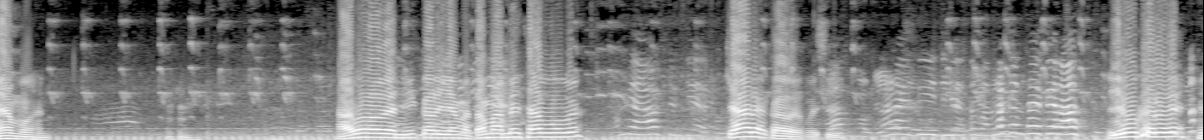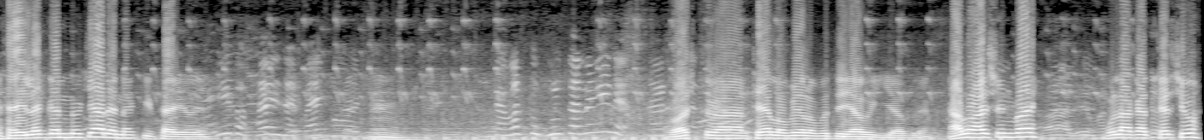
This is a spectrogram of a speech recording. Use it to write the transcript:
હે મોહન? હાલો હવે નીકળીએ એમાં. તમારે નથી આવવું હવે. ક્યારેક આવે પછી? થાય તે આવશે એવું કરવું એ લગ્નનું ક્યારે નક્કી થાય હવે? ઈ તો થઈ જાય હોય હમ. વસ્તુ ભૂલતા નહીં ને. વસ્તુ આ ઠેલો બેલો બધી આવી ગઈ આપણે. હાલો અશ્વિનભાઈ હા. મુલાકાત કરશું.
